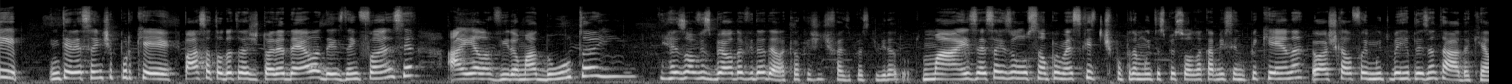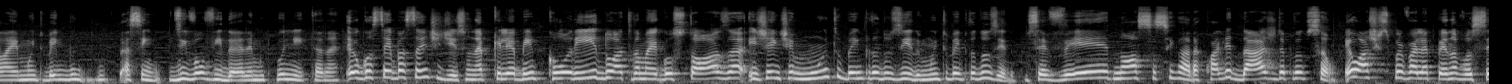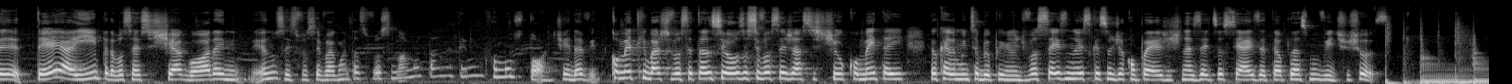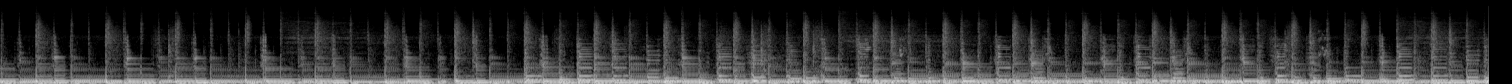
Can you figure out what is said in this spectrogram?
interessante porque passa toda a trajetória dela desde a infância, aí ela vira uma adulta e resolve os B.O. da vida dela, que é o que a gente faz depois que vira adulto. Mas essa resolução, por mais que, tipo, pra muitas pessoas acabe sendo pequena, eu acho que ela foi muito bem representada, que ela é muito bem, assim, desenvolvida, ela é muito bonita, né? Eu gostei bastante disso, né? Porque ele é bem colorido, a trama é gostosa e, gente, é muito bem produzido, muito bem produzido. Você vê, nossa senhora, a qualidade da produção. Eu acho que super vale a pena você ter aí para você assistir agora. Eu não sei se você vai aguentar, se você não aguentar, né? Tem um famoso torrent aí da vida. Comenta aqui embaixo se você tá ansioso, se você já assistiu, comenta aí. Eu quero muito saber a opinião de vocês. Não esqueçam de acompanhar a gente nas redes sociais. Até o próximo vídeo, chuchus!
